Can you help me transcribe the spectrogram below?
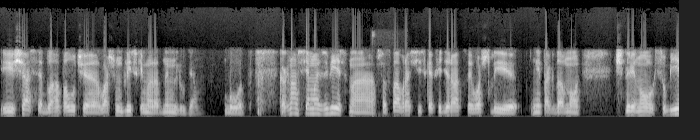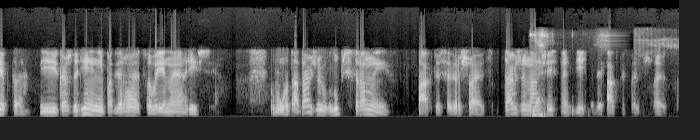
и счастья, благополучия вашим близким и родным людям. Вот. Как нам всем известно, в состав Российской Федерации вошли не так давно четыре новых субъекта, и каждый день они подвергаются военной агрессии. Вот. А также вглубь страны акты совершаются. Также на да. общественных деятелей акты совершаются.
